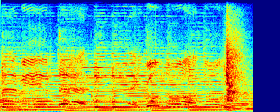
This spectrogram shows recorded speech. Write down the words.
Nem érte egy gondolatot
